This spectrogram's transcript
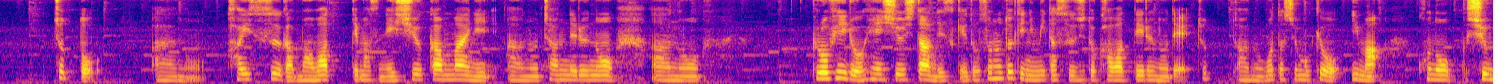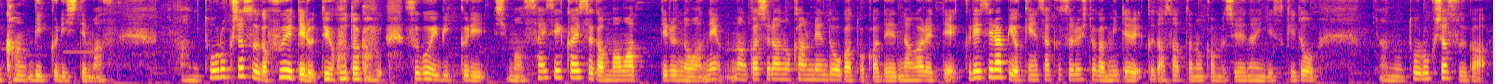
ちょっとあの回数が回ってますね。1週間前にあのチャンネルのあのプロフィールを編集したんですけどその時に見た数字と変わっているのでちょっとあの私も今日今この瞬間びっくりしてます。あの登録者数が増えてるっていうことが すごいびっくりします再生回数が回ってるのはね何かしらの関連動画とかで流れてクレイセラピーを検索する人が見てくださったのかもしれないんですけどあの登録者数が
